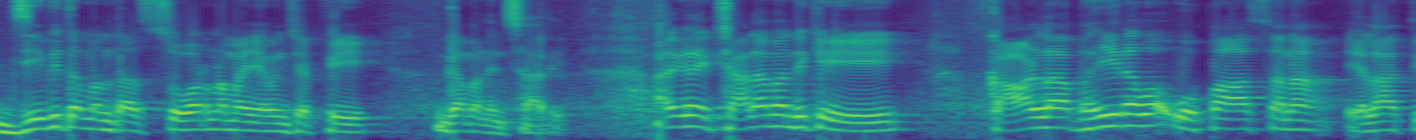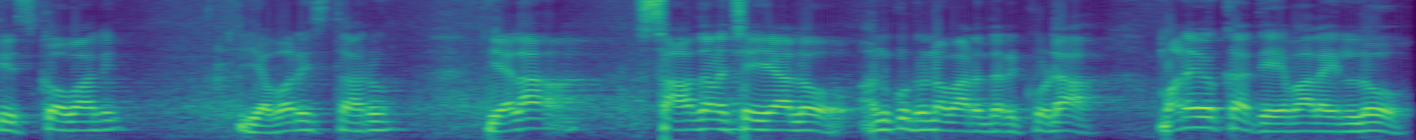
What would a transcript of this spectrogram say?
జీవితం అంతా సువర్ణమయం అని చెప్పి గమనించాలి. అలాగే చాలామందికి కాళ్ళభైరవ ఉపాసన ఎలా తీసుకోవాలి? ఎవరిస్తారు? ఎలా సాధన చేయాలో అనుకుంటున్న వారందరికీ కూడా మన యొక్క దేవాలయంలో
